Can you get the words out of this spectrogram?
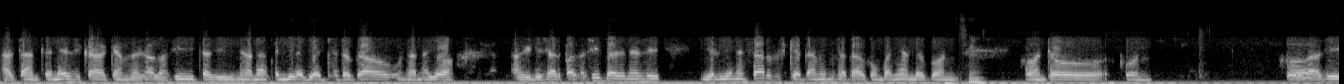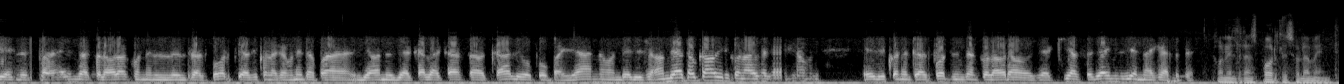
Al tanto en cada que han sacado las citas y nos han atendido el día que ha tocado, nos han ayudado a agilizar para las citas en ese y el bienestar pues que también nos ha estado acompañando con con todo con, así en el colabora con el, transporte así con la camioneta para llevarnos de acá a la casa a Cali o Popayano donde dice donde ha tocado ir con la ellos con el transporte nos han colaborado de aquí hasta allá y no viene a con el transporte solamente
